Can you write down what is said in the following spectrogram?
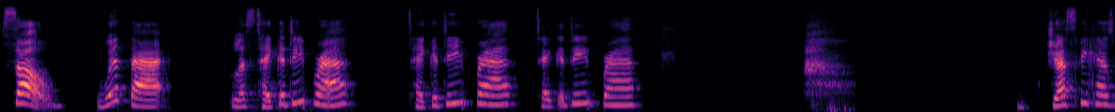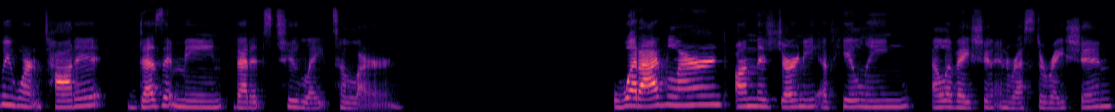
So, with that, let's take a deep breath. Take a deep breath. Take a deep breath. Just because we weren't taught it doesn't mean that it's too late to learn. What I've learned on this journey of healing, elevation, and restoration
